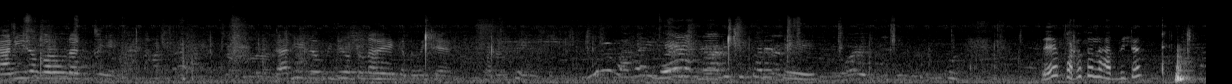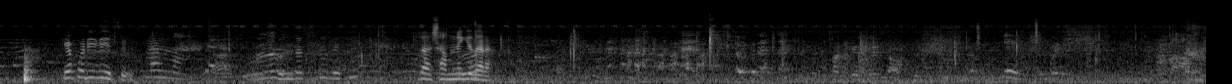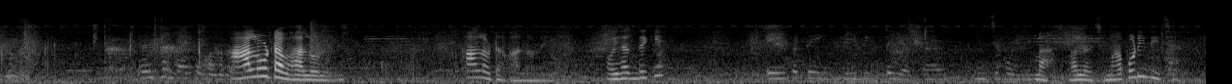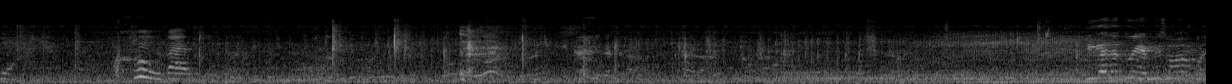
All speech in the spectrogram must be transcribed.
রানীরও গরম লাগছে। রানীরও ভিডিও তোলা হয়ে গেল ওইটা ফটো রে তোলা হাত দুইটা। কে পরিয়ে দিয়েছে? সুন্দর তো দেখি। দা সামনে গিয়ে দাঁড়া। আলোটা ভালো নেই। আলোটা ভালো নেই। ওই হাত দেখি। বাহ, ভালো আছে মা পড়িয়ে দিয়েছে। ঠিক আছে তুই এমনি সময় করিস।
